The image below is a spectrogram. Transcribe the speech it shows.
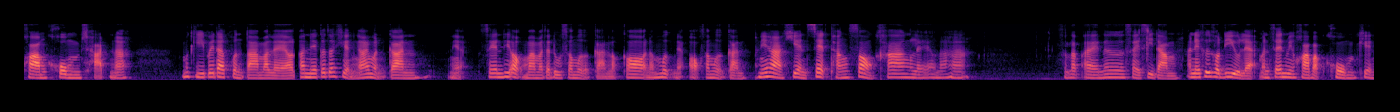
ความคมชัดนะ เมื่อกี้ไปดัดขนตามาแล้ว อันนี้ก็จะเขียนง่ายเหมือนกัน เนี่ยเส้นที่ออกมามันจะดูเสมอกัน แล้วก็น้ำหมึกเนี่ยออกเสมอกัน นี่ค่ะ เขียนเสร็จทั้งสองข้างแล้วนะคะสำหรับอายไลเนอร์ใส่สีดำอันนี้คือเขาดีอยู่แล้ว มันเส้นมีความแบบคมเขียน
